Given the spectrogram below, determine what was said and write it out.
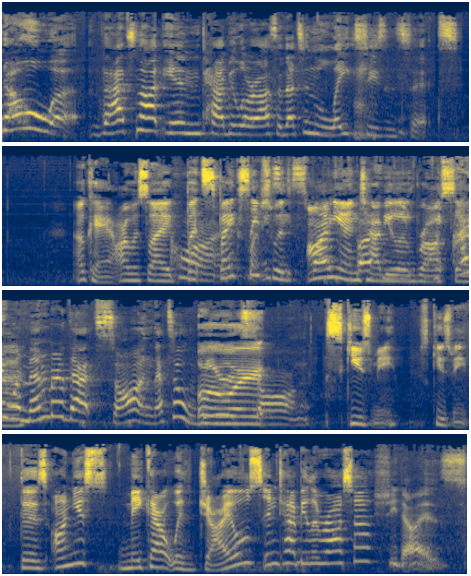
no, that's not in Tabula Rasa. That's in late season six. Okay, I was like, Hold but on, Spike sleeps with Spike, Anya in Buffy- Tabula Rasa. I remember that song. That's a weird Or- song. Excuse me. Excuse me. Does Anya make out with Giles in Tabula Rasa? She does.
